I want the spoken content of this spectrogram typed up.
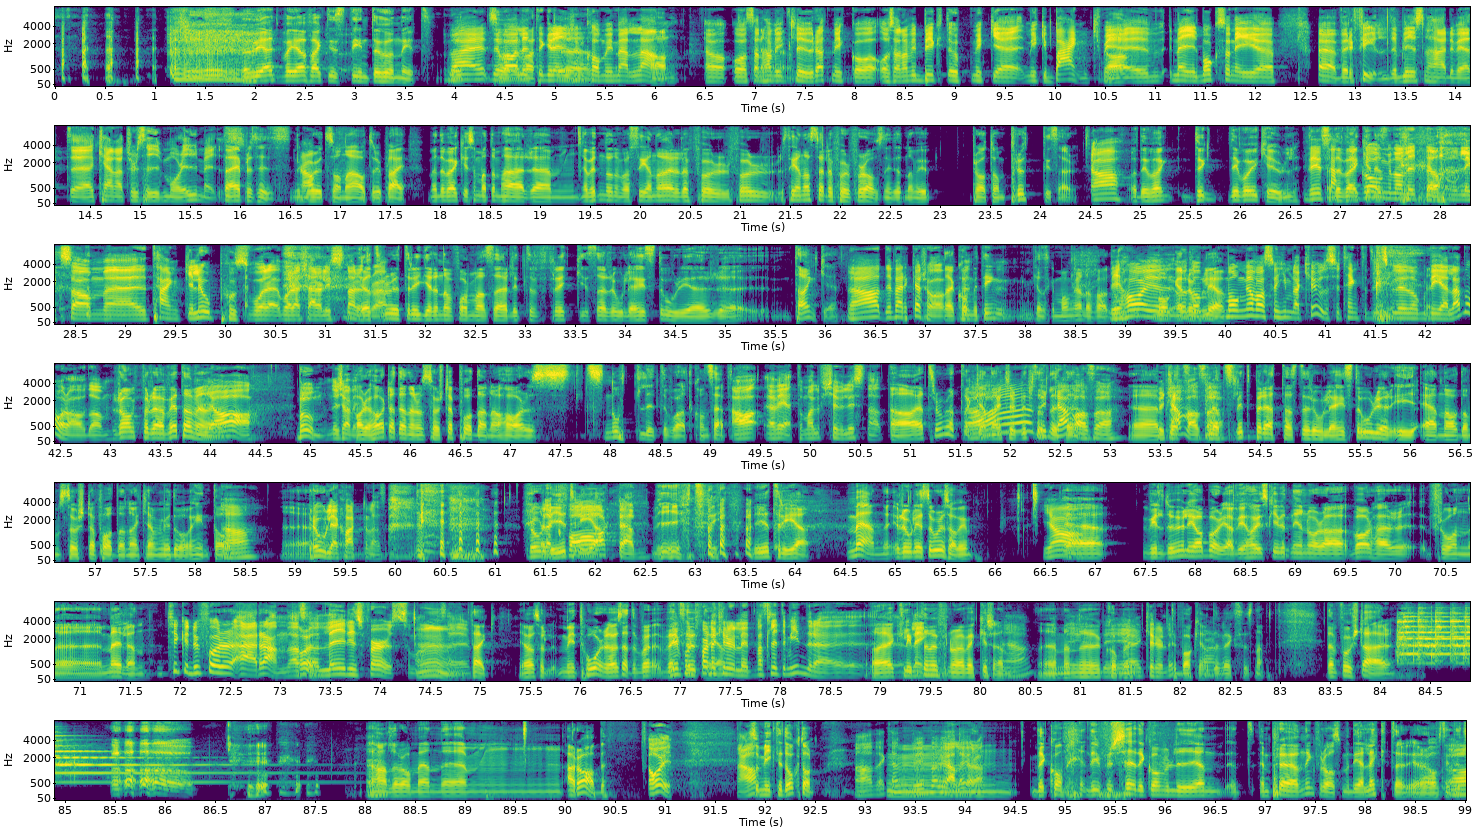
Men vi har, vi har faktiskt inte hunnit. Nej, Och det var lite varit, grejer som eh, kom emellan. Ja, och sen har vi klurat mycket och, och sen har vi byggt upp mycket, mycket bank. Med, Mailboxen är ju överfylld. Det blir sån här, du vet, eh, cannot receive more emails. Nej, precis. Det Ja. går ut sådana auto-reply. Men det verkar som att de här, ehm, jag vet inte om det var senare eller för, för, senaste eller för, förra avsnittet när vi pratade om pruttisar. Ja, Och det var, det, det var ju kul. det satte verkade- igång någon liten liksom, eh, tankeloop hos våra, våra kära lyssnare. Jag tror tror jag. det triggade någon form av så här lite fräck, så här roliga historier-tanke. Ja, det verkar så. Det har kommit in ganska många i alla fall. vi har ju, många de, roliga. många var så himla kul så vi tänkte att vi skulle nog dela några av dem. Rakt på rödbetan menar du? Ja, boom, nu kör vi. Har du hört att en av de största poddarna har snott lite vårt koncept? Ja, jag vet. De har tjuvlyssnat. Ja, jag tror att de kan ha tjuvlyssnat lite. kan vara så. Eh, Det kan plöts- vara så. Plötsligt berättas det roliga historier i en av de största poddarna kan vi då hinta om. Ja. Roliga kvarten alltså. Vi Roliga ju trea. kvarten. Vi är, tre, vi är trea. Men roliga historier sa vi. Ja, Eh, vill du eller jag börja? Vi har ju skrivit ner några var här från eh, mejlen. tycker du får äran. Alltså, Oj. ladies first, som man Mm, säger. tack. Jag har så, mitt hår, har du sett? Det, Det är ut fortfarande igen. krulligt, fast lite mindre. eh, Ja, jag klippte längd. mig för några veckor sedan. Ja, Eh, men men det- nu det kommer är det krulligt tillbaka. Det fortfarande. växer snabbt. Den första här. Det handlar om en ehm, arab Oj! Ja, som gick till doktorn. ja det, kan, det behöver vi alla göra. Mm, Det och för sig, det kommer bli en, en prövning för oss med dialekter i det här avsnittet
